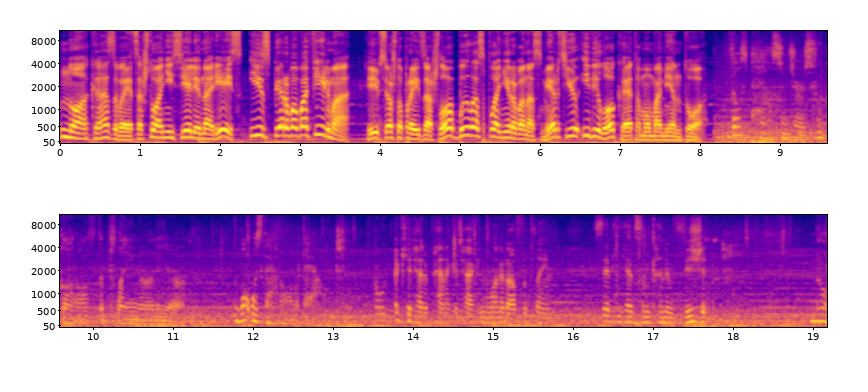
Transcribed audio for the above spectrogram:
Но оказывается, что они сели на рейс из первого фильма. И все, что произошло, было спланировано смертью и вело к этому моменту. Oh. Said he had some kind of vision. No.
